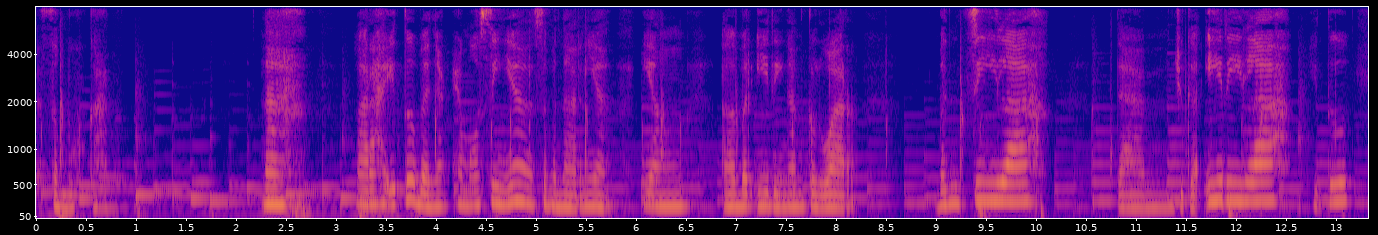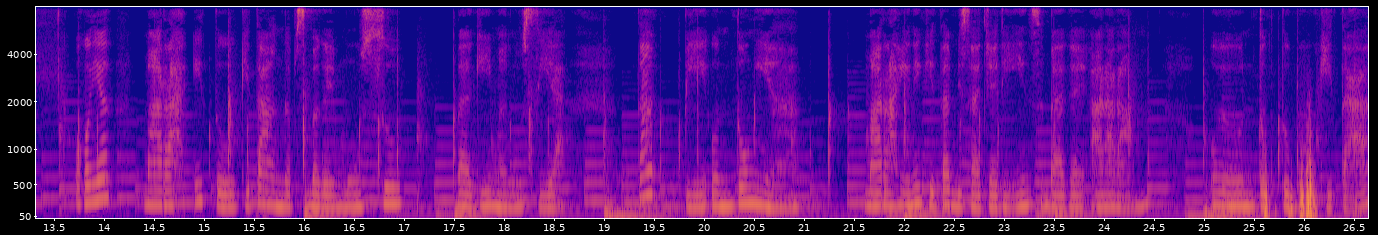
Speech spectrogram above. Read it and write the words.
disembuhkan. Uh, nah, marah itu banyak emosinya sebenarnya yang uh, beriringan keluar. Bencilah dan juga irilah itu Pokoknya marah itu kita anggap sebagai musuh bagi manusia. Tapi untungnya marah ini kita bisa jadiin sebagai alarm untuk tubuh kita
